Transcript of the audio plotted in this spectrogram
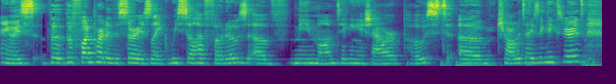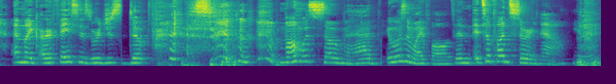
anyways, the the fun part of the story is like we still have photos of me and mom taking a shower post um, traumatizing experience, and like our faces were just depressed. Mom was so mad. It wasn't my fault, and it's a fun story now. You know?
